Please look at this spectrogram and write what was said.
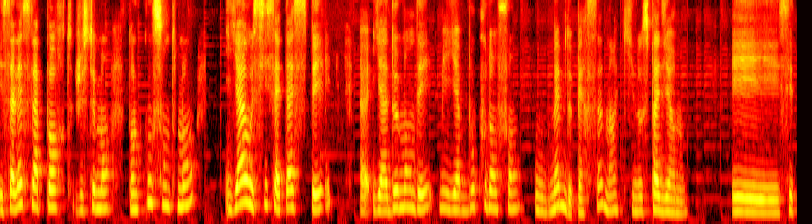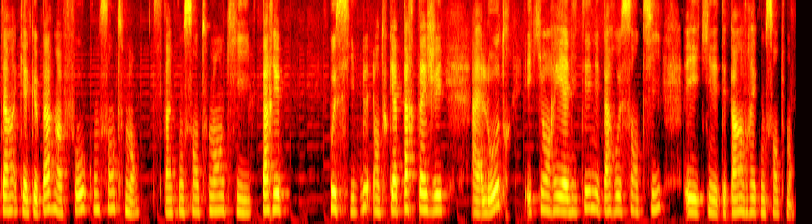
Et ça laisse la porte, justement, dans le consentement. Il y a aussi cet aspect, euh, il y a demander, mais il y a beaucoup d'enfants, ou même de personnes, hein, qui n'osent pas dire non. Et c'est quelque part un faux consentement. C'est un consentement qui paraît possible, en tout cas partagé à l'autre, et qui en réalité n'est pas ressenti et qui n'était pas un vrai consentement.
